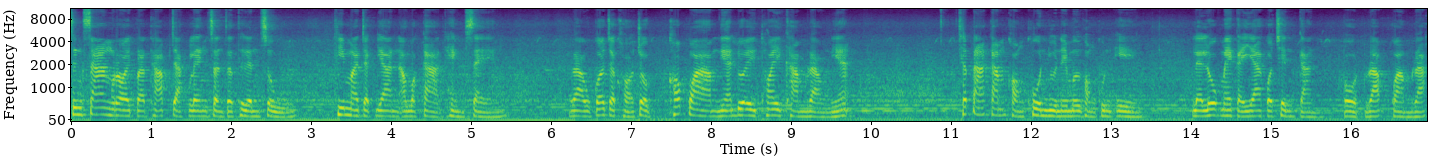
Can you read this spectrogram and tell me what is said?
ซึ่งสร้างรอยประทับจากแรงสั่นสะเทือนสูง ที่มาจากยานอวกาศแห่งแสง เราก็จะขอจบข้อความเนี้ยด้วยถ้อยคำเหล่านี้ชะตากรรมของคุณอยู่ในมือของคุณเอง และโลกแม่ไก่ยาก็เช่นกัน โปรดรับความรัก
